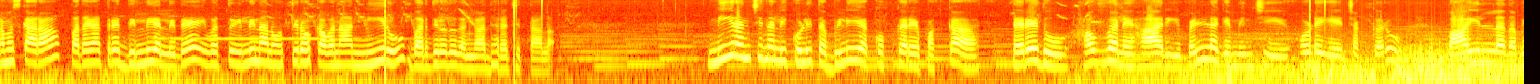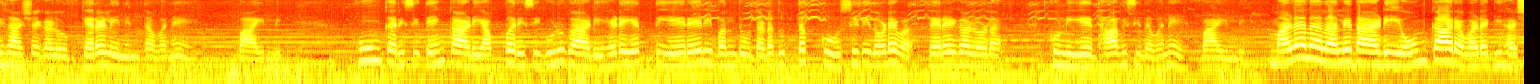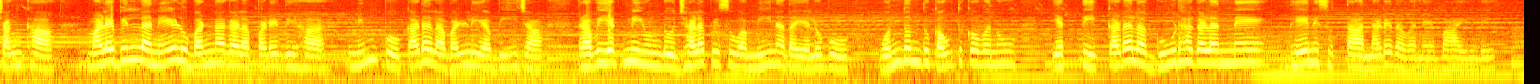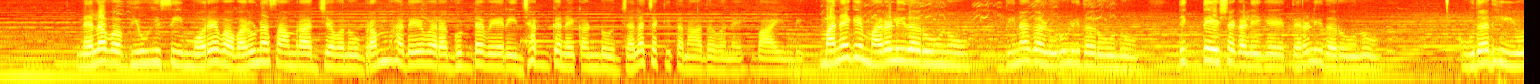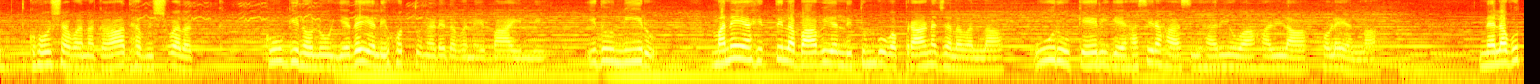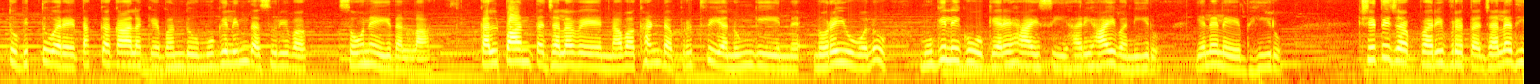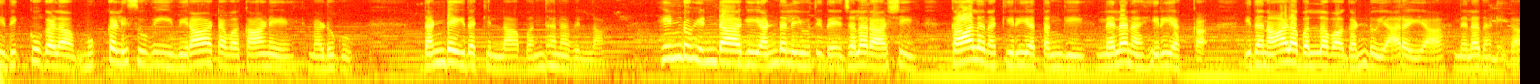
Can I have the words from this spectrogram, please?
ನಮಸ್ಕಾರ. ಪದಯಾತ್ರೆ ದಿಲ್ಲಿಯಲ್ಲಿದೆ. ಇವತ್ತು ಇಲ್ಲಿ ನಾನು ಓದ್ತಿರೋ ಕವನ ನೀರು ಬರೆದಿರೋದು ಗಂಗಾಧರ ಚಿತ್ತಾಲ. ನೀರಂಚಿನಲ್ಲಿ ಕುಳಿತ ಬಿಳಿಯ ಕೊಕ್ಕರೆ ಪಕ್ಕ ತೆರೆದು ಹವ್ವನೆ ಹಾರಿ ಬೆಳ್ಳಗೆ ಮಿಂಚಿ ಹೊಡೆಗೆ ಚಕ್ಕರು ಬಾಯಿಲ್ಲದ ಅಭಿಲಾಷೆಗಳು ಕೆರಳಿ ನಿಂತವನೇ ಬಾಯಿಲ್ಲಿ. ಹೂಂಕರಿಸಿ ತೇಂಕಾಡಿ ಅಬ್ಬರಿಸಿ ಗುಡುಗಾಡಿ ಹೆಡೆ ಎತ್ತಿ ಏರೇರಿ ಬಂದು ದಡದುದ್ದಕ್ಕೂ ಸಿಡಿದೊಡೆವ ತೆರೆಗಳೊಡ ಕುಣಿಯೇ ಧಾವಿಸಿದವನೇ ಬಾಯಿಲ್ಲಿ. ಮಳಲಲೆದಾಡಿ ಓಂಕಾರ ಒಡಗಿಹ ಶಂಖ ಮಳೆಬಿಲ್ಲ ನೇಳು ಬಣ್ಣಗಳ ಪಡೆದಿಹ ನಿಂಪು ಕಡಲ ಬಳ್ಳಿಯ ಬೀಜ, ರವಿಯಗ್ನಿಯುಂಡು ಝಳಪಿಸುವ ಮೀನದ ಎಲುಬು, ಒಂದೊಂದು ಕೌತುಕವನು ಎತ್ತಿ ಕಡಲ ಗೂಢಗಳನ್ನೇ ಧೇನಿಸುತ್ತಾ ನಡೆದವನೇ ಬಾಯಿಲ್ಲಿ. ನೆಲವ ವ್ಯೂಹಿಸಿ ಮೊರೆವ ವರುಣ ಸಾಮ್ರಾಜ್ಯವನು ಬ್ರಹ್ಮದೇವರ ಗುಡ್ಡವೇರಿ ಝಗ್ಗನೆ ಕಂಡು ಜಲಚಕಿತನಾದವನೇ ಬಾಯಿಲ್ಲಿ. ಮನೆಗೆ ಮರಳಿದರೂನು ದಿನಗಳುರುಳಿದರೂನು, ದಿಗ್ದೇಶಗಳಿಗೆ ತೆರಳಿದರೂನು. ಉದಧಿಯುದ್ಘೋಷವನ ಗಾಧ ವಿಶ್ವದ ಕೂಗಿನೊಲು ಎದೆಯಲ್ಲಿ ಹೊತ್ತು ನಡೆದವನೇ ಬಾಯಿಲ್ಲಿ. ಇದು ನೀರು. ಮನೆಯ ಹಿತ್ತಿಲ ಬಾವಿಯಲ್ಲಿ ತುಂಬುವ ಪ್ರಾಣಜಲವಲ್ಲ, ಊರು ಕೇರಿಗೆ ಹಸಿರಹಾಸಿ ಹರಿಯುವ ಹಳ್ಳ ಹೊಳೆಯಲ್ಲ. ನೆಲವುತ್ತು ಬಿತ್ತುವರೆ ತಕ್ಕ ಕಾಲಕ್ಕೆ ಬಂದು ಮುಗಿಲಿಂದ ಸುರಿವ ಸೋನೆ ಇದಲ್ಲ. ಕಲ್ಪಾಂತ ಜಲವೇ ನವಖಂಡ ಪೃಥ್ವಿಯ ನುಂಗಿ ನೊರೆಯುವಲು ಮುಗಿಲಿಗೂ ಕೆರೆ ಹಾಯಿಸಿ ಹರಿಹಾಯುವ ನೀರು, ಎಲೆಲೆ ಭೀರು. ಕ್ಷಿತಿಜ ಪರಿವೃತ ಜಲಧಿ ದಿಕ್ಕುಗಳ ಮುಕ್ಕಳಿಸುವಿ ವಿರಾಟವ ಕಾಣೆ ನಡುಗು. ದಂಡೆ ಇದಕ್ಕಿಲ್ಲ, ಬಂಧನವಿಲ್ಲ. ಹಿಂಡು ಹಿಂಡಾಗಿ ಅಂಡಲೆಯುತ್ತಿದೆ ಜಲರಾಶಿ, ಕಾಲನ ಕಿರಿಯ ತಂಗಿ, ನೆಲನ ಹಿರಿಯಕ್ಕ. ಇದನಾಳಬಲ್ಲವ ಗಂಡು ಯಾರಯ್ಯ ನೆಲದನಿಗ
